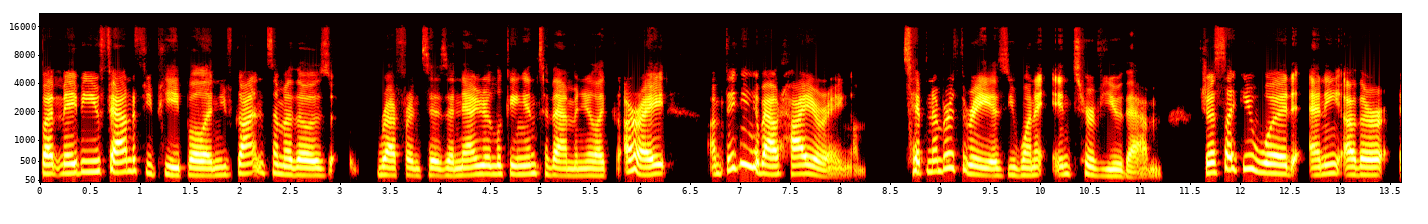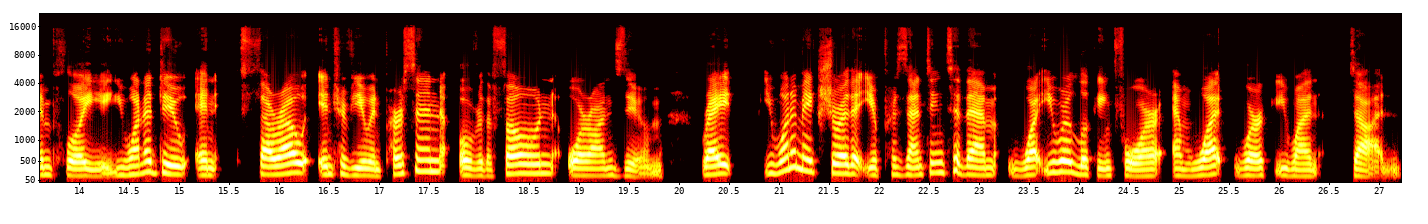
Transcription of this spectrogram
But maybe you found a few people and you've gotten some of those references, and now you're looking into them and you're like, all right, I'm thinking about hiring them. Tip number three is you want to interview them just like you would any other employee. You want to do an thorough interview in person, over the phone, or on Zoom, right? You want to make sure that you're presenting to them what you are looking for and what work you want done.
